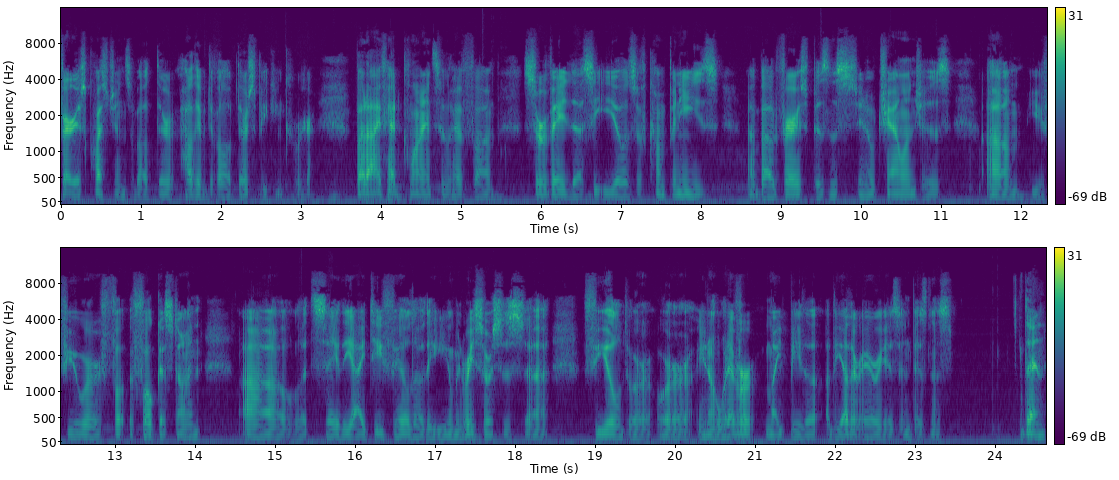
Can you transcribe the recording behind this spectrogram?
various questions about their how they've developed their speaking career. But I've had clients who have um, surveyed CEOs of companies about various business you know challenges. Um, if you were fo- focused on uh, let's say the IT field or the human resources uh, field or or you know whatever might be the the other areas in business, then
